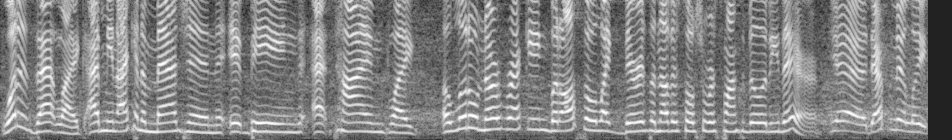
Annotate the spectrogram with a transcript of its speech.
What is that like? I mean, I can imagine it being at times like a little nerve wracking, but also like there is another social responsibility there. Yeah, definitely.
